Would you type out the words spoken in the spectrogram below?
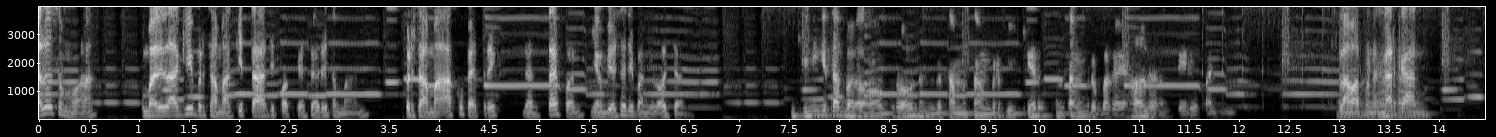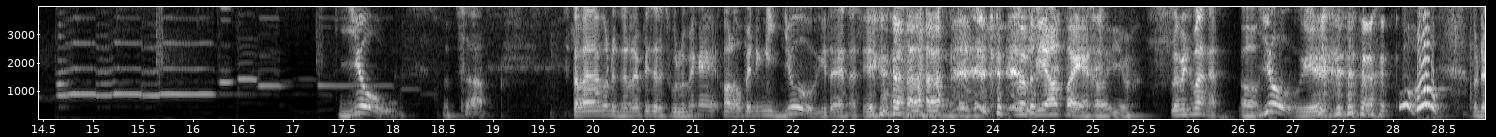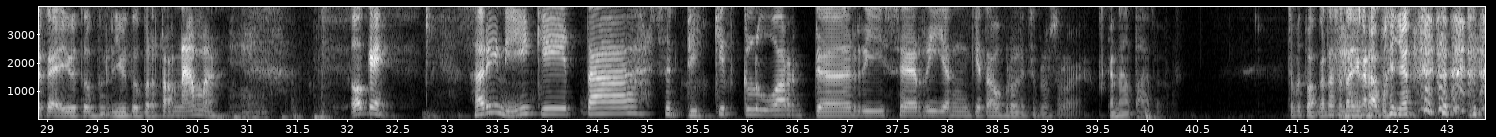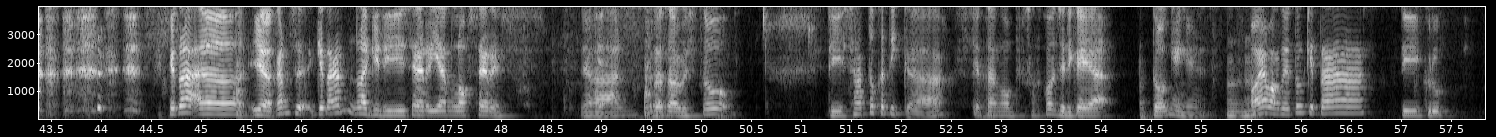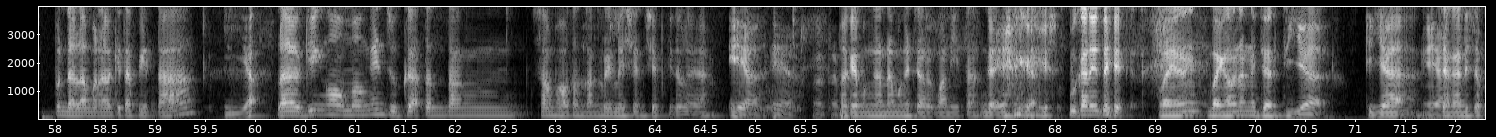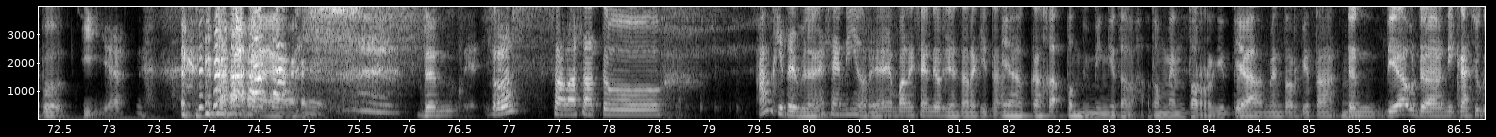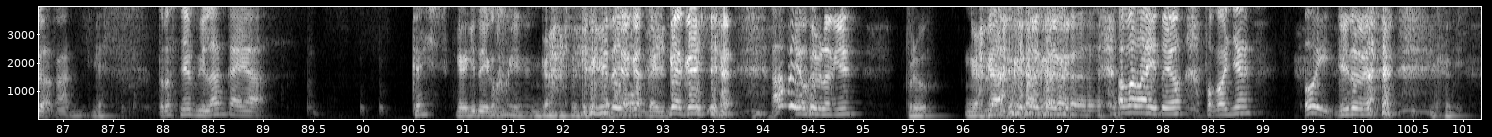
Halo semua, kembali lagi bersama kita di podcast seri teman bersama aku Patrick dan Stephen yang biasa dipanggil Ojan. Di sini kita bakal ngobrol dan bersama-sama berpikir tentang berbagai hal dalam kehidupan ini. Selamat mendengarkan. Yo, what's up? Setelah aku denger episode sebelumnya kayak kalau openingnya yo gitu enak sih. Lebih apa ya kalau you? Lebih semangat. Oh. Yo, gitu. Udah kayak youtuber youtuber ternama. Oke, hari ini kita sedikit keluar dari seri yang kita obrolin sebelum sebelumnya. Kenapa tuh? Cepet banget langsung tanya kenapanya. kita eh ya kan kita kan lagi di serian love series. Ya kan? Yes. Terus habis itu di satu ketika kita ngobrol kok jadi kayak dongeng ya. Pokoknya waktu itu kita di grup pendalaman Alkitab kita Iya. lagi ngomongin juga tentang somehow tentang relationship gitu lah ya. Iya, iya, betul. Bagaimana mengejar wanita? Enggak ya, enggak gitu. Bukan itu ya. Bagaimana, bagaimana ngejar dia? Dia, Iya. jangan disebut. Iya. Dan terus salah satu apa kita bilangnya senior ya, yang paling senior di antara kita. ya kakak pembimbing kita lah atau mentor kita. Ya, mentor kita. Dan dia udah nikah juga kan. Yes. Terus dia bilang kayak guys, nggak gitu ya ngomongnya. Enggak sih. Nggak gitu ya, nggak guys. nggak, guys ya. Apa ya gue bilangnya? Bro. Enggak. Nggak, nggak, nggak, nggak. Apalah itu ya. Pokoknya, oi gitu ya.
